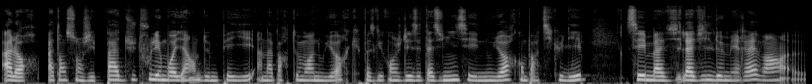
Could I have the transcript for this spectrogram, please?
Alors, attention, j'ai pas du tout les moyens de me payer un appartement à New York, parce que quand je dis États-Unis, c'est New York en particulier. C'est la ville de mes rêves, hein. euh,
